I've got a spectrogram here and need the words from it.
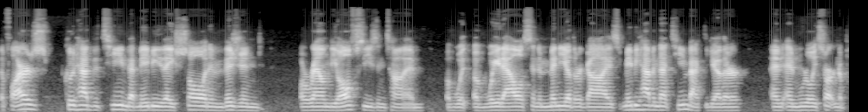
the Flyers could have the team that maybe they saw and envisioned around the offseason time of, of Wade Allison and many other guys, maybe having that team back together and, and really starting to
